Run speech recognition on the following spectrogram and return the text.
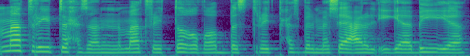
ما تريد تحزن ما تريد تغضب بس تريد تحس بالمشاعر الإيجابية.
